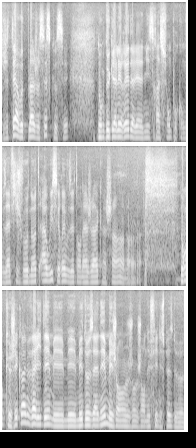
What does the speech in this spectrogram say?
j'étais à votre place, je sais ce que c'est. Donc de galérer, d'aller à l'administration pour qu'on vous affiche vos notes. Ah oui c'est vrai, vous êtes en AJAC, machin. Donc j'ai quand même validé mes, mes, deux années, mais j'en ai fait une espèce de,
